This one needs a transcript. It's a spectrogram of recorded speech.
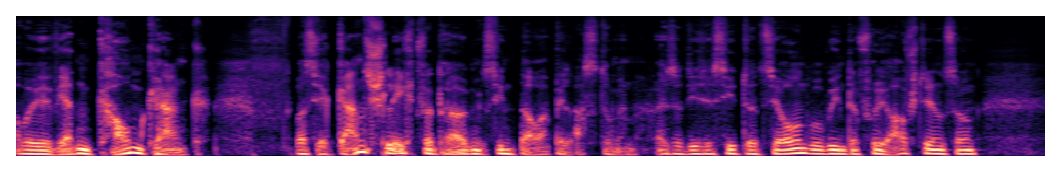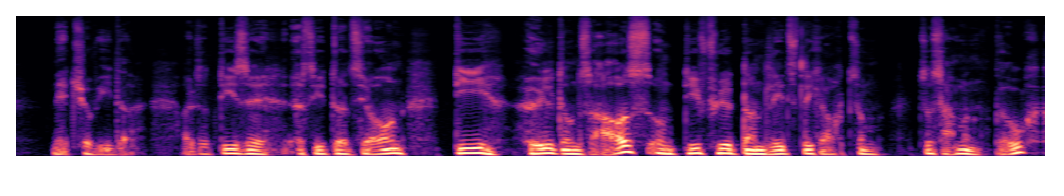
aber wir werden kaum krank. Was wir ganz schlecht vertragen, sind Dauerbelastungen. Also diese Situation, wo wir in der Früh aufstehen und sagen, nicht schon wieder. Also diese Situation, die hüllt uns aus und die führt dann letztlich auch zum Zusammenbruch.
